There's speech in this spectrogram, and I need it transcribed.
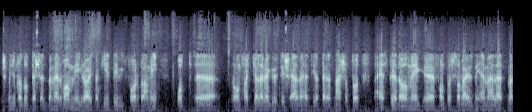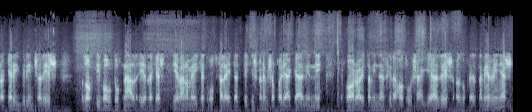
és mondjuk adott esetben, mert van még rajta két évig forgalmi, ott ronthatja a levegőt és elveheti a teret másoktól. Na ezt például még fontos szabályozni emellett, mert a kerékbilincselés az aktív autóknál érdekes, nyilván amelyiket ott felejtették, és mert nem is akarják elvinni, van rajta mindenféle hatósági jelzés, azokra ez nem érvényes.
